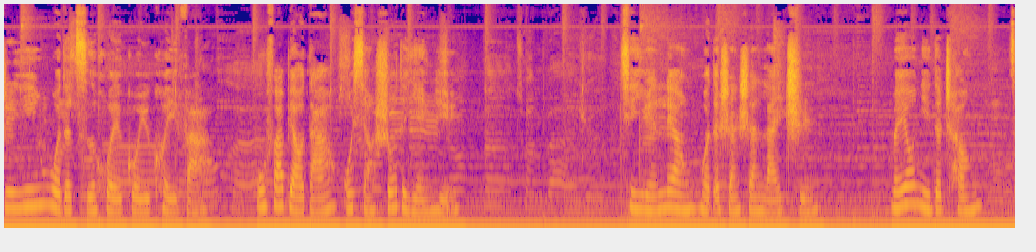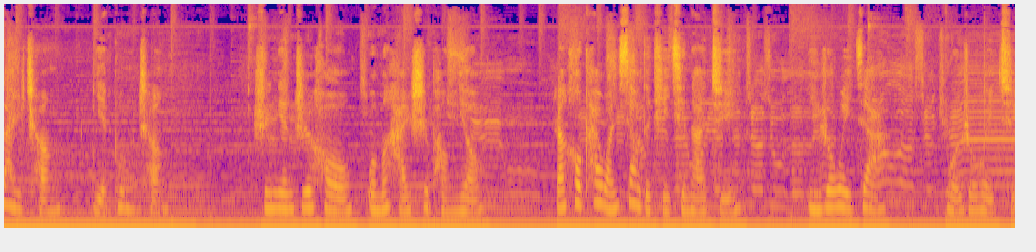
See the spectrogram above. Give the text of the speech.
只因我的词汇过于匮乏，无法表达我想说的言语，请原谅我的姗姗来迟。没有你的成，再成也不成。十年之后，我们还是朋友。然后开玩笑地提起那句：“你若未嫁，我若未娶。”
